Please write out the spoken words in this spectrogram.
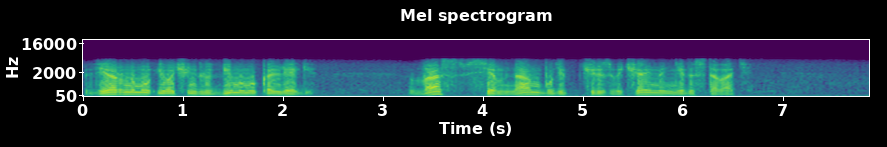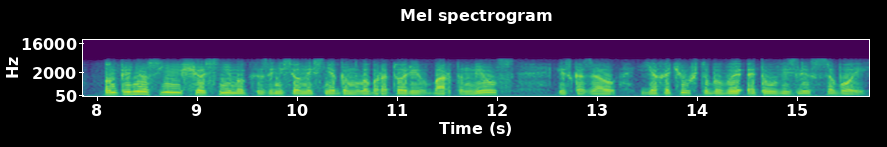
верному и очень любимому коллеге. Вас всем нам будет чрезвычайно недоставать». Он принес ей еще снимок, занесенный снегом лаборатории в Бартон-Миллс, и сказал, «Я хочу, чтобы вы это увезли с собой».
